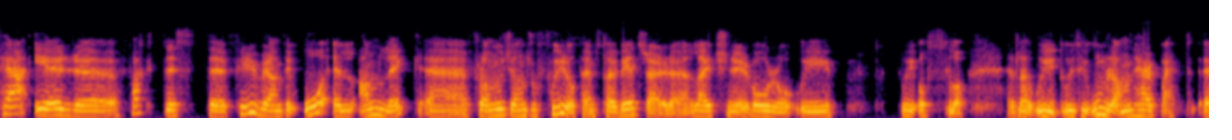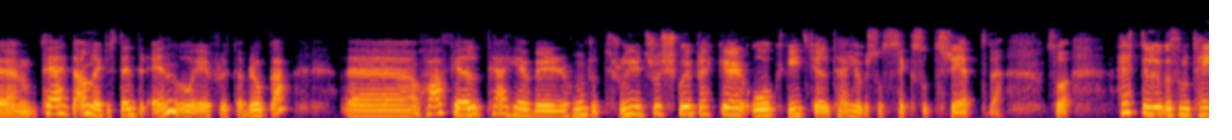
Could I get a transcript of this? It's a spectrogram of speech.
Det är uh, faktiskt uh, fyrvärande OL anlägg eh från 1945 tar vetrar uh, Leitner var i i Oslo eller ut ut i områden här på. Ehm um, det heter anlägget ständer än och är flytta bruka. Ehm Eh, Hafjell ta hever 103 skøybrekker og Kvitfjell ta hever så 36. Så hette lukka som te,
